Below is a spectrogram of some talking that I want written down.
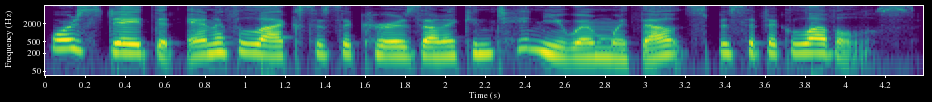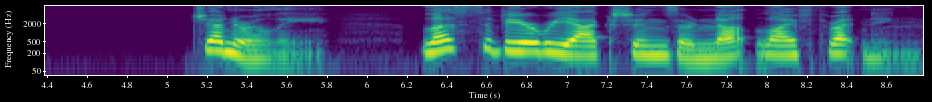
or state that anaphylaxis occurs on a continuum without specific levels. Generally, less severe reactions are not life threatening.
